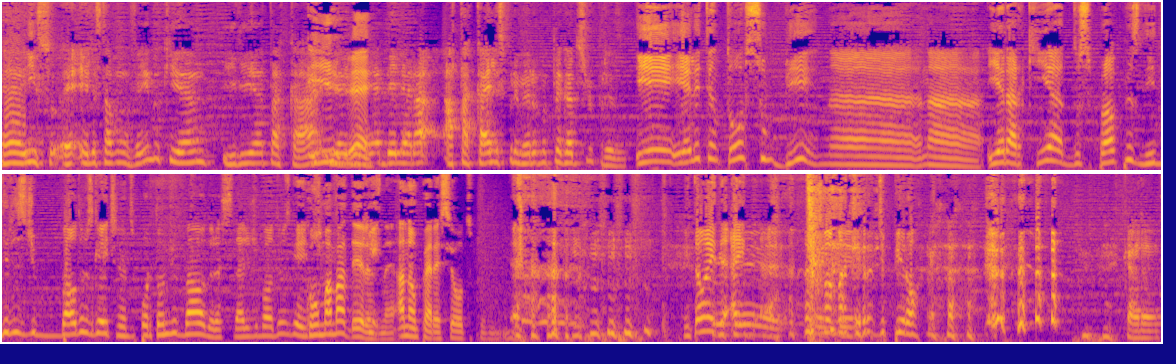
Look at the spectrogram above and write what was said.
É isso, é, eles estavam vendo que Ian iria atacar Ih, e a é. ideia dele era atacar eles primeiro pra pegar de surpresa. E, e ele tentou subir na, na hierarquia dos próprios líderes de Baldur's Gate, né? Do portão de Baldur, a cidade de Baldur's Gate. Com mamadeiras, Que- né? Ah, não, pera, esse é outro. Então a ideia. a Porque- ideia- uma madeira de piroca. Cara,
